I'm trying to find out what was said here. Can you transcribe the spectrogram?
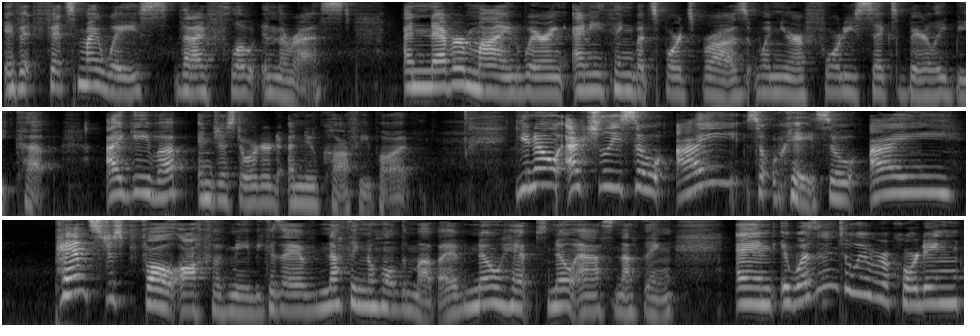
If it fits my waist, then I float in the rest. And never mind wearing anything but sports bras when you're a 46 barely beat cup. I gave up and just ordered a new coffee pot. You know, actually, so I, so okay, so I, pants just fall off of me because I have nothing to hold them up. I have no hips, no ass, nothing. And it wasn't until we were recording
